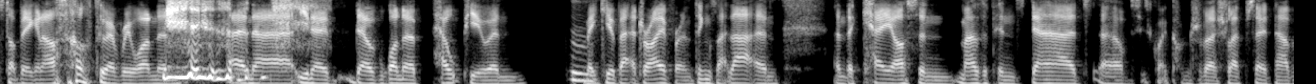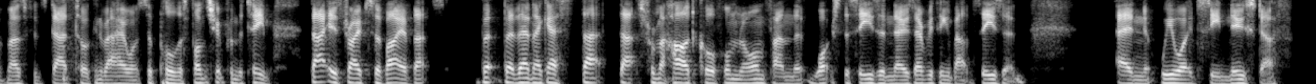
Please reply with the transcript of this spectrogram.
stop being an asshole to everyone and and uh, you know, they'll want to help you and mm. make you a better driver and things like that. And and the chaos and Mazepin's dad, uh, obviously it's quite a controversial episode now, but Mazepin's dad talking about how he wants to pull the sponsorship from the team. That is Drive to Survive. That's but but then I guess that that's from a hardcore Formula One fan that watched the season, knows everything about the season. And we wanted to see new stuff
